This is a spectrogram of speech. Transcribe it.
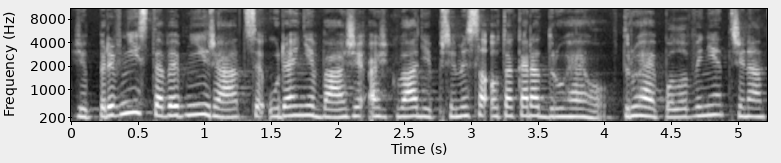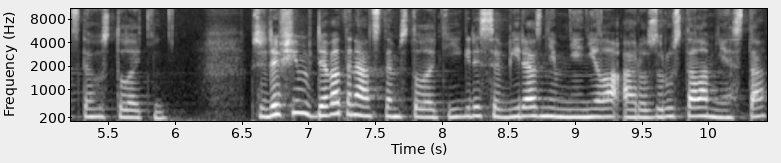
že první stavební řád se údajně váže až k vládě Přemysla Otakara II. v druhé polovině 13. století. Především v 19. století, kdy se výrazně měnila a rozrůstala města,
